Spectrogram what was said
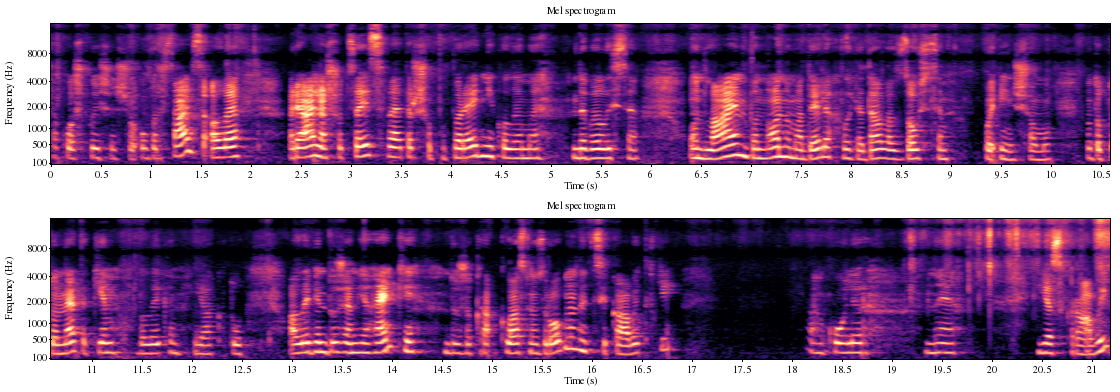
Також пише, що оверсайз, але реально, що цей светр, що попередній, коли ми дивилися онлайн, воно на моделях виглядало зовсім по-іншому. Ну, тобто не таким великим, як тут. Але він дуже м'ягенький, дуже класно зроблений, цікавий такий. Колір не яскравий.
